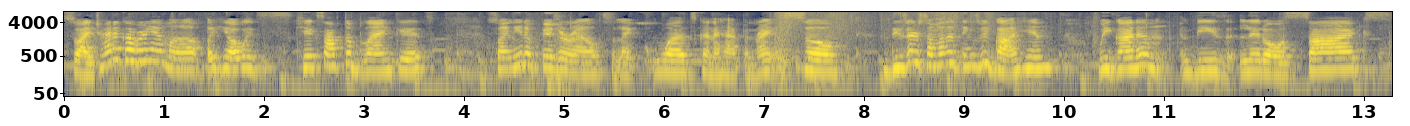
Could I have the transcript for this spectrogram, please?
So I try to cover him up, but he always kicks off the blanket. So I need to figure out like what's gonna happen, right? So these are some of the things we got him. We got him these little socks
